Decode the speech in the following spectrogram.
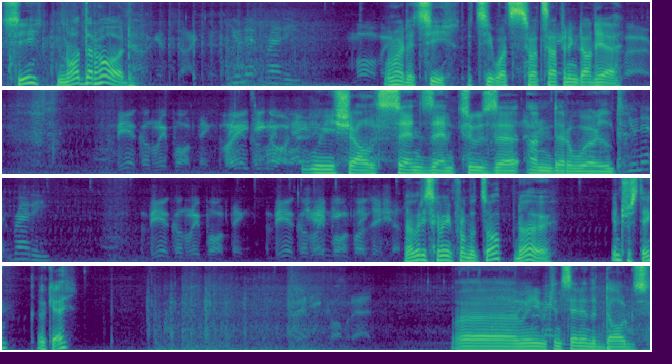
See? Not that hard. Unit ready. Moving. Alright, let's see. Let's see what's what's happening down here. Vehicle reporting. Waiting order. We shall send them to the underworld. Unit ready. Vehicle reporting. Vehicle Changing position. Nobody's coming from the top? No. Interesting. Okay. Uh, maybe we can send in the dogs.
